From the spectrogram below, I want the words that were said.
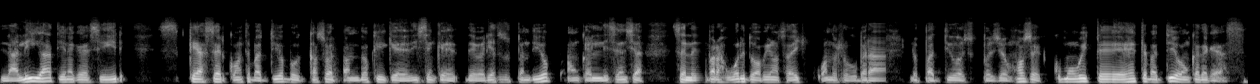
la, liga, tiene que decidir qué hacer con este partido, por el caso de Lewandowski, que dicen que debería ser suspendido, aunque la licencia se le dio para jugar y todavía no se ha dicho cuándo recupera los partidos de suspensión. José, ¿cómo viste este partido? ¿Con qué te quedas?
